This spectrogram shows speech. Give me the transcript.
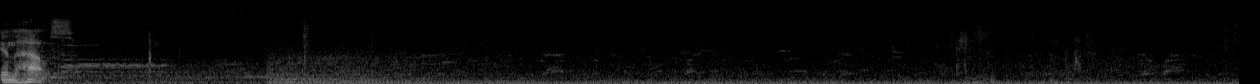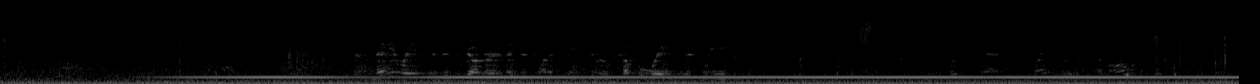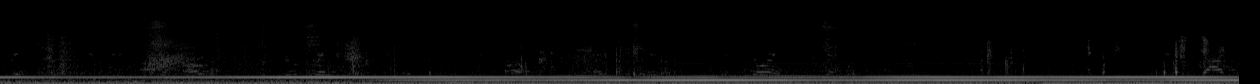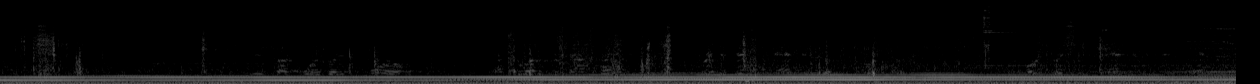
in the house. many ways to discover it. I just want to speak to a couple ways that we looking at playing with. I'm always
